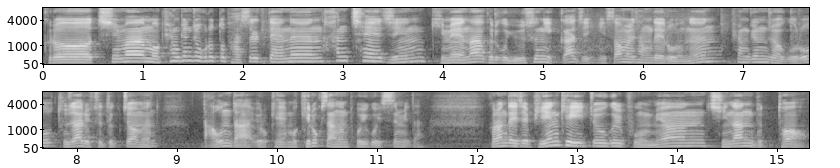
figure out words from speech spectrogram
그렇지만 뭐 평균적으로 또 봤을 때는 한채진, 김혜나 그리고 유승희까지 이 썸을 상대로는 평균적으로 두 자릿수 득점은 나온다 이렇게 뭐 기록상은 보이고 있습니다. 그런데 이제 BNK 쪽을 보면 지난부터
